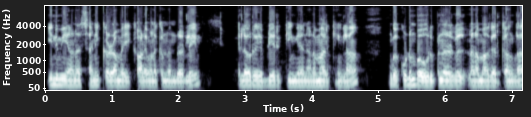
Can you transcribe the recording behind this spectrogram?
இனிமையான சனிக்கிழமை காலை வணக்கம் நண்பர்களே. எல்லோரும் எப்படி இருக்கீங்க? நலமா இருக்கீங்களா? உங்கள் குடும்ப உறுப்பினர்கள் நலமாக இருக்காங்களா?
